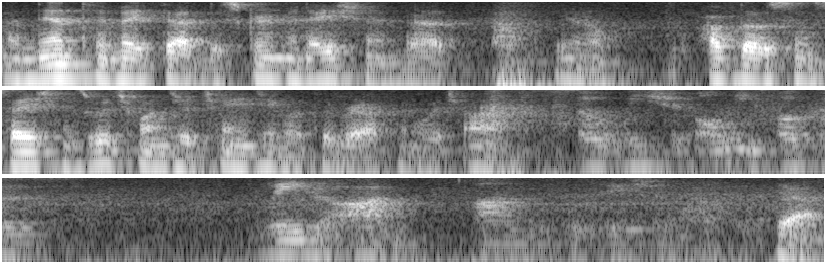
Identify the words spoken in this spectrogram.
and then to make that discrimination that, you know, of those sensations, which ones are changing with the breath and which aren't. So we should only focus later on on the sensation of the Yeah.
